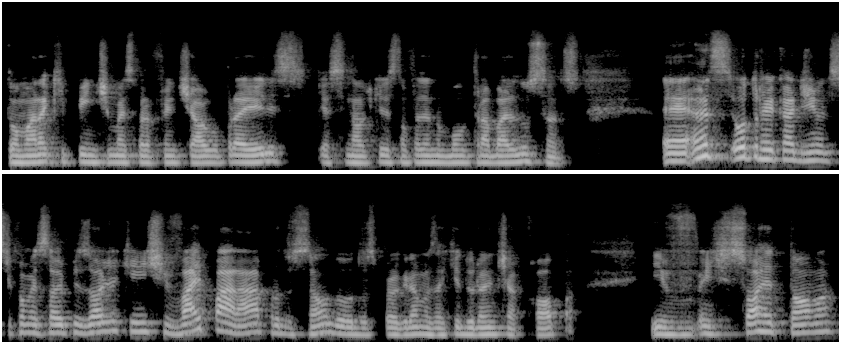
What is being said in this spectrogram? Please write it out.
tomara que pinte mais para frente algo para eles, que é sinal de que eles estão fazendo um bom trabalho no Santos. É, antes, outro recadinho antes de começar o episódio é que a gente vai parar a produção do, dos programas aqui durante a Copa e a gente só retoma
